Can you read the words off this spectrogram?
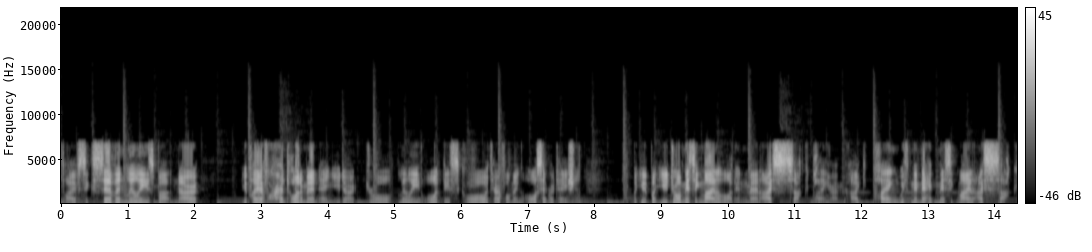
five, six, seven lilies, but no, you play a four-round tournament and you don't draw lily or disc or terraforming or set rotation. But you but you draw Mystic Mine a lot, and man, I suck playing around. Like playing with Mystic Mine, I suck.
